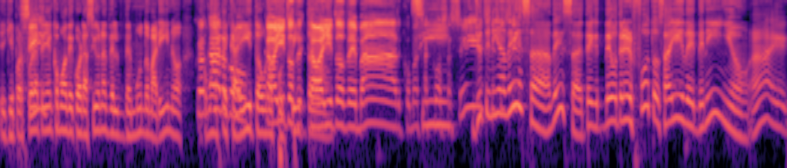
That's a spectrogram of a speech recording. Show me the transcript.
Y que por fuera Sí. tenían como decoraciones del, del mundo marino, como Claro, un pescadito, como unos caballitos, de, caballitos de mar, como Sí, esas cosas. Sí, yo tenía de esa, de esa. Te- debo tener fotos ahí de, de niño, ah, eh, eh,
